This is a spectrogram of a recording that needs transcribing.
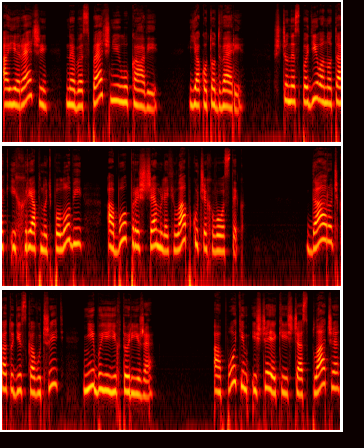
А є речі небезпечні й лукаві, як ото двері, що несподівано так і хряпнуть по лобі або прищемлять лапку чи хвостик. Дарочка тоді скавучить, ніби її хто ріже, а потім іще якийсь час плаче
